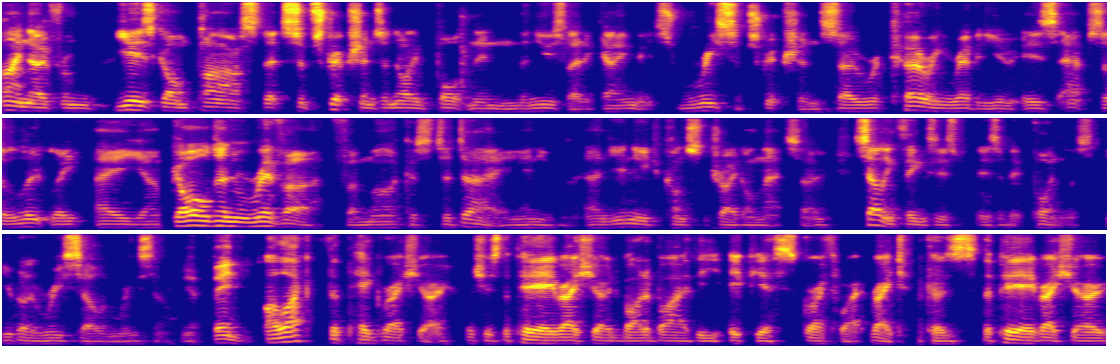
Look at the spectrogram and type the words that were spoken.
I know from years gone past that subscriptions are not important in the newsletter game, it's resubscription. So recurring revenue is absolutely a uh, golden river for Marcus today, anyway. And you need to concentrate on that. So selling things is, is a bit pointless. You've got to resell and resell. Yeah. Ben. I like the PEG ratio, which is the PE ratio divided by the EPS growth rate, because the PE ratio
